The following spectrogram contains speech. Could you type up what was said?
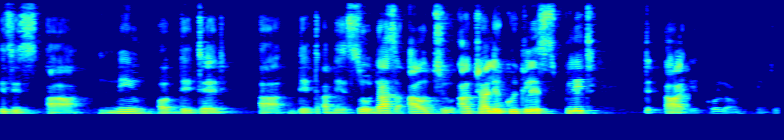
this is our new updated uh, database. So that's how to actually quickly split uh, a column into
